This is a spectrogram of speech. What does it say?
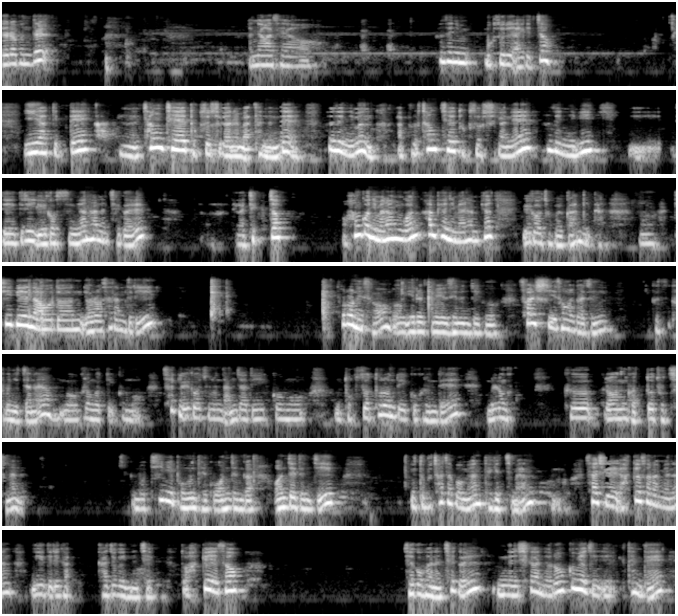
여러분들 안녕하세요. 선생님 목소리 알겠죠? 2학기 때 음, 창체 독서 시간을 맡았는데 선생님은 앞으로 창체 독서 시간에 선생님이 이, 너희들이 읽었으면 하는 책을 제가 직접 한 권이면 한 권, 한 편이면 한 편 읽어줘 볼까 합니다. 어, TV에 나오던 여러 사람들이 토론에서 뭐 예를 들면 요새는 그 설씨 성을 가진 그, 그분 있잖아요. 뭐 그런 것도 있고 뭐 책 읽어주는 남자도 있고 뭐 독서 토론도 있고 그런데 물론 그, 그런 것도 좋지만 뭐 TV 보면 되고 언젠가 언제든지 유튜브 찾아보면 되겠지만 사실 학교서라면은 니들이 가, 가지고 있는 책 또 학교에서 제공하는 책을 읽는 시간으로 꾸며질 텐데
